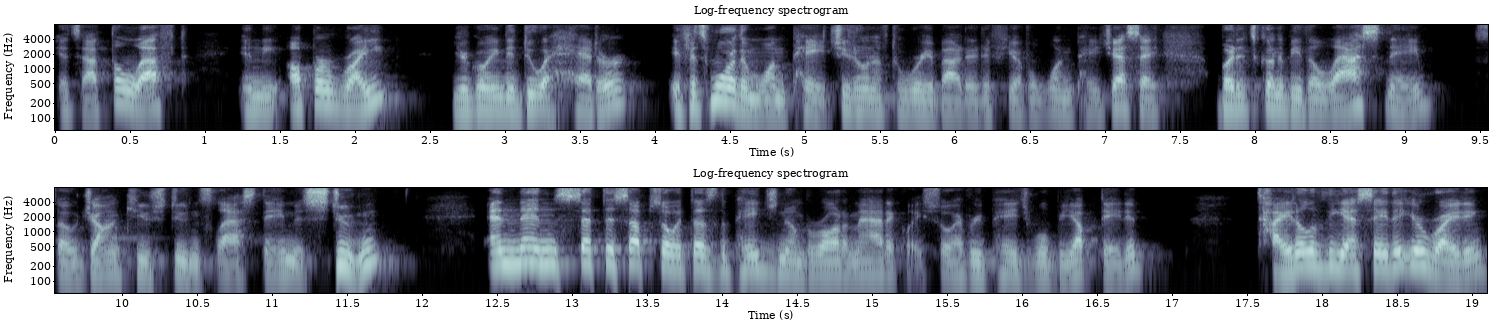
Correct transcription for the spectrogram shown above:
It's at the left. In the upper right, you're going to do a header. If it's more than one page, you don't have to worry about it if you have a one page essay, but it's going to be the last name. So John Q student's last name is student. And then set this up so it does the page number automatically. So every page will be updated. Title of the essay that you're writing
